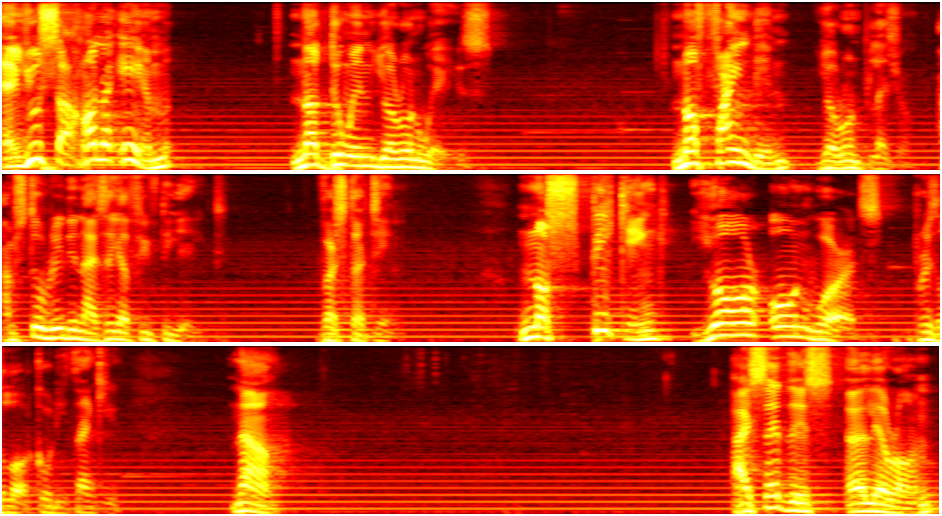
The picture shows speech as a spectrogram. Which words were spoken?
and you shall honor him not doing your own ways, not finding your own pleasure. I'm still reading Isaiah 58, verse 13. Not speaking your own words. Praise the Lord, Cody. Thank you. Now, I said this earlier on,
